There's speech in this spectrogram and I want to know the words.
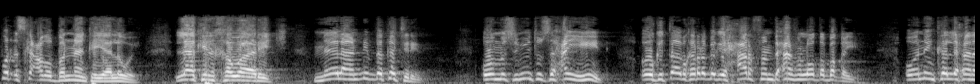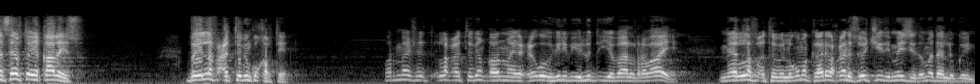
War iska cadoo bannaanka yaallo wey. Laakiin khawaarij meelaan dhibba ka jirin oo muslimiintu saxan yihiin oo kitaabka rabbigii xarfan bixarfan loo dabaqayo oo nin ka lexdana seeftu ay qaadayso bay lafca tobin ku qabteen. War meesha lafca tobin qaban maayo xoogo hilib iyo lud iyo baa la rabaaye meel lafca tobin laguma kari waxbana soo jiidi maysid ummaddaa la goyn.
